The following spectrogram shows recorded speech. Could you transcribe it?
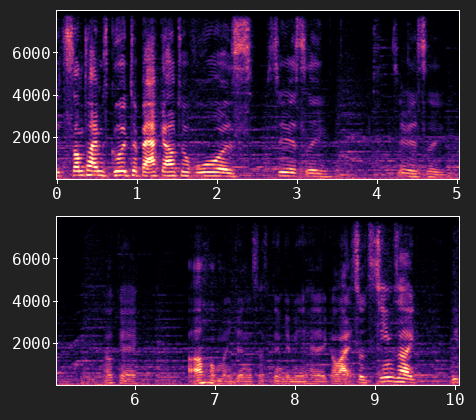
It's sometimes good to back out of wars. Seriously. Seriously. Okay. Oh my goodness, that's gonna give me a headache. Alright, so it seems like we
